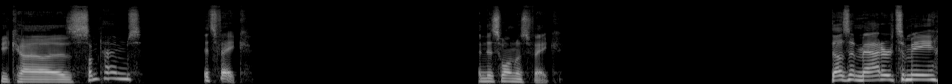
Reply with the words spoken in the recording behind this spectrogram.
because sometimes it's fake. And this one was fake. Doesn't matter to me.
